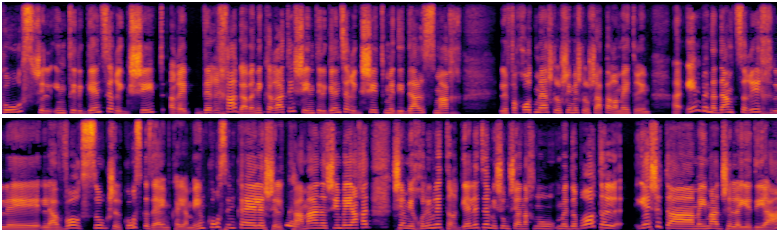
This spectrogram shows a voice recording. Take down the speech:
קורס של אינטליגנציה רגשית, הרי דרך אגב, אני קראתי שאינטליגנציה רגשית מדידה על סמך לפחות 133 פרמטרים. האם בן אדם צריך ל- לעבור סוג של קורס כזה, האם קיימים קורסים כאלה של. כמה אנשים ביחד, שהם יכולים לתרגל את זה, משום שאנחנו מדברות על, יש את המימד של הידיעה,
